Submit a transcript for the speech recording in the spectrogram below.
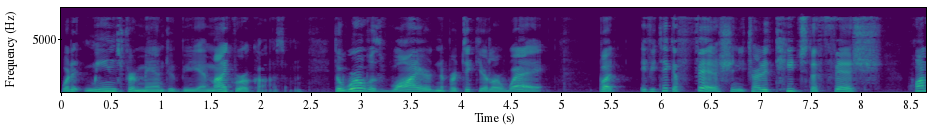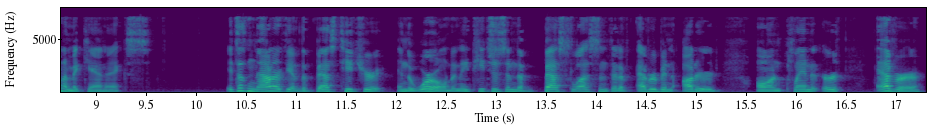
what it means for man to be a microcosm. The world is wired in a particular way, but if you take a fish and you try to teach the fish quantum mechanics, it doesn't matter if you have the best teacher in the world and he teaches him the best lessons that have ever been uttered on planet Earth ever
